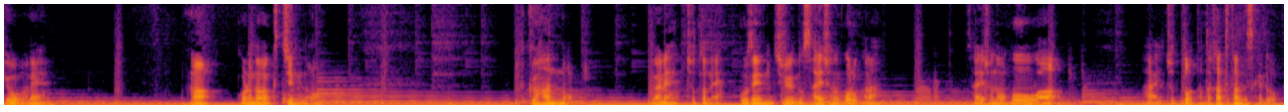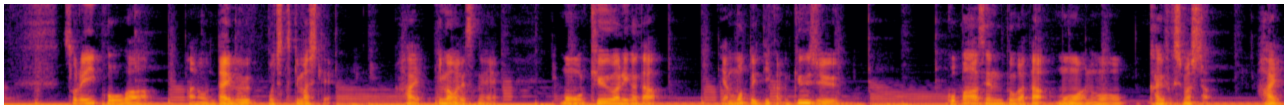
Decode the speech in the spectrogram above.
今日はねまあコロナワクチンの副反応がね、ちょっとね、午前中の最初の頃かな。最初の方は、はい、ちょっと戦ってたんですけど、それ以降は、あの、だいぶ落ち着きまして、はい、今はですね、もう9割方、いや、もっと言っていいかな、95%方、もうあの、回復しました。はい。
